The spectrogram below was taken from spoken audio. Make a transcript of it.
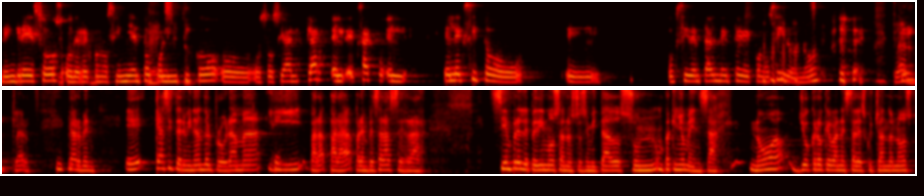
ingresos o de reconocimiento político o, social. Claro, el, exacto, el, el éxito eh, occidentalmente conocido, ¿no? claro, claro. Carmen, eh, casi terminando el programa y para, para, para, empezar a cerrar, siempre le pedimos a nuestros invitados un, un pequeño mensaje, ¿no? Yo creo que van a estar escuchándonos,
